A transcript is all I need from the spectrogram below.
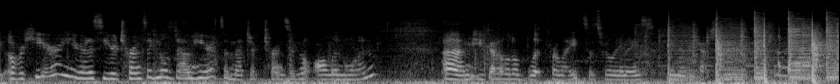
Directly over here, you're gonna see your turn signals down here. It's a metric turn signal all in one. Um, you've got a little blip for lights. It's really nice if you need to catch them.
